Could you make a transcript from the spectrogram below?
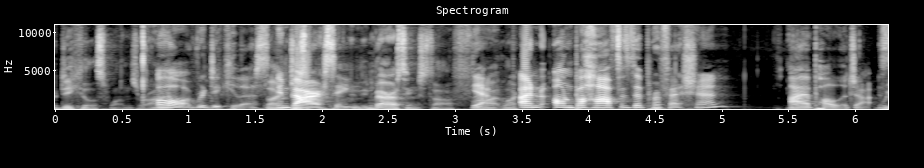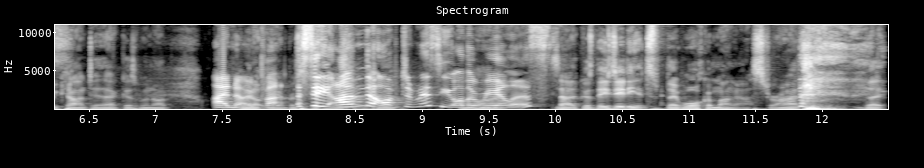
ridiculous ones, right? Oh, ridiculous. Like Embarrassing. embarrassing stuff. yeah. right? Like and on behalf of the profession, I apologize. we can't do that because we're not. I know, not but see, I'm the optimist, you're the like, realist. No, because these idiots they walk among us, right? they,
